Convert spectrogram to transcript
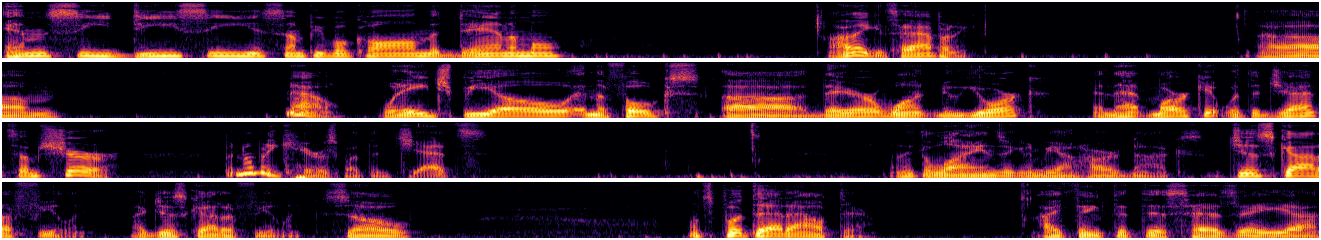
MCDC, as some people call him, the Danimal. I think it's happening. Um, now, would HBO and the folks uh, there want New York and that market with the Jets? I'm sure. But nobody cares about the Jets. I think the Lions are going to be on hard knocks. Just got a feeling. I just got a feeling. So let's put that out there. I think that this has a uh,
